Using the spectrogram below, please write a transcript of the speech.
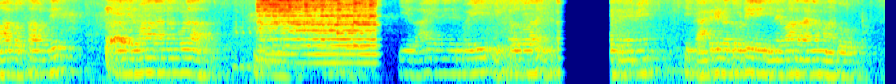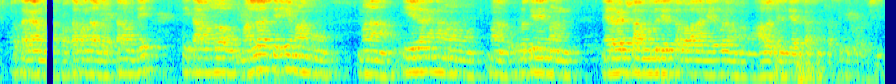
మార్పు వస్తూ ఉంది. ఈ నిర్మాణ రంగం కూడా అయితేనేమి, ఈ కాంక్రీట్లతోటి ఈ నిర్మాణ రంగం మనకు కొత్తగా మన కొత్త పందాలు దొరుకుతూ ఉంది. ఈ కాలంలో మళ్ళా తిరిగి మనము మన ఏ రకంగా మనము మన వృత్తిని మనం నెరవేర్చుకోవాలి ముందు తీసుకోవాలనేది కూడా మనం ఆలోచన చేసుకోవాల్సిన పరిస్థితి కూడా వచ్చింది.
